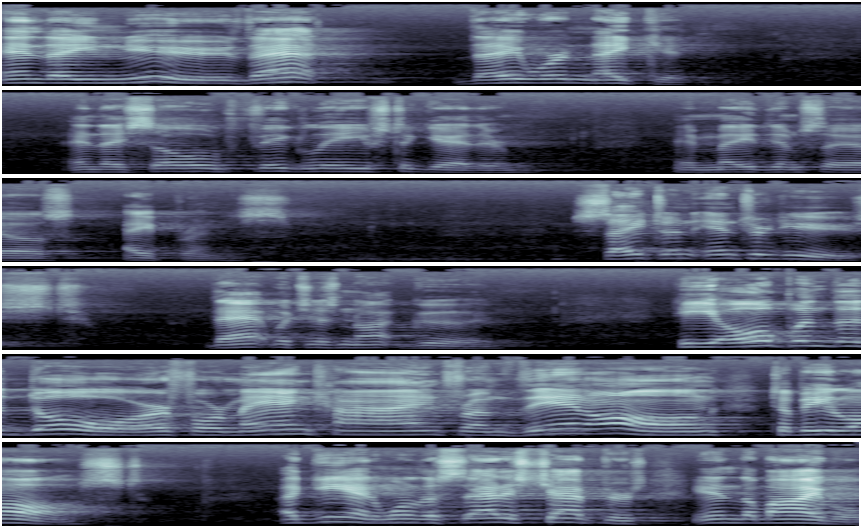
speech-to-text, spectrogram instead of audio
and they knew that they were naked, and they sewed fig leaves together, and made themselves aprons. Satan introduced that which is not good. He opened the door for mankind from then on to be lost. Again, one of the saddest chapters in the Bible.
